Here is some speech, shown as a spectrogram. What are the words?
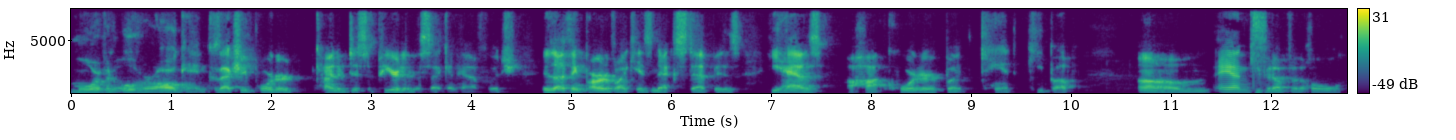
more of an overall game because actually Porter kind of disappeared in the second half, which is I think part of like his next step is he has a hot quarter but can't keep up, um, and keep it up for the whole.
